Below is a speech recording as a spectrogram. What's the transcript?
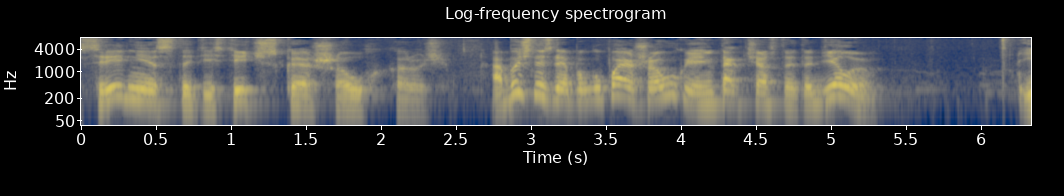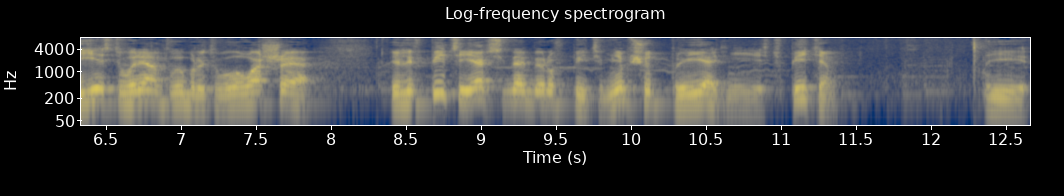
Средняя статистическая шауха, короче. Обычно, если я покупаю шавуху, я не так часто это делаю. И есть вариант выбрать в лаваше или в пите, я всегда беру в пите. Мне почему-то приятнее есть в пите. И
